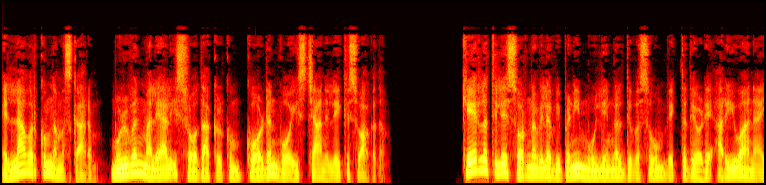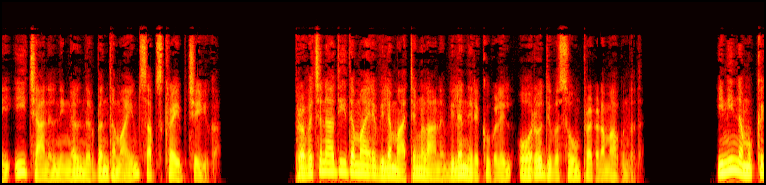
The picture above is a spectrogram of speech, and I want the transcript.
എല്ലാവർക്കും നമസ്കാരം. മുഴുവൻ മലയാളി ശ്രോതാക്കൾക്കും ഗോൾഡൻ വോയിസ് ചാനലിലേക്ക് സ്വാഗതം. കേരളത്തിലെ സ്വർണവില വിപണി മൂല്യങ്ങൾ ദിവസവും വ്യക്തതയോടെ അറിയുവാനായി ഈ ചാനൽ നിങ്ങൾ നിർബന്ധമായും സബ്സ്ക്രൈബ് ചെയ്യുക. പ്രവചനാതീതമായ വില മാറ്റങ്ങളാണ് വില നിരക്കുകളിൽ ഓരോ ദിവസവും പ്രകടമാകുന്നത്. ഇനി നമുക്ക്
